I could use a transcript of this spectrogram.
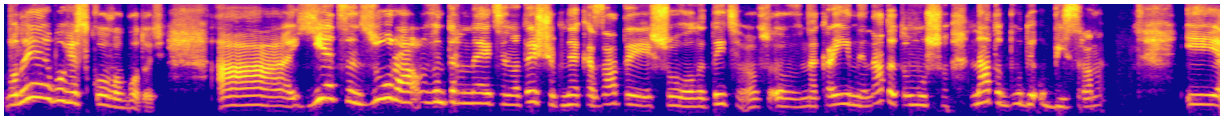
Вони обов'язково будуть. А є цензура в інтернеті на те, щоб не казати, що летить в- на країни НАТО, тому що НАТО буде обісране. І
